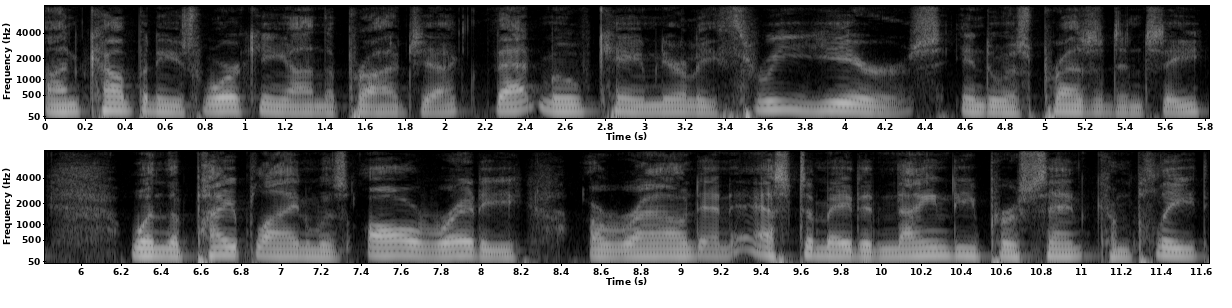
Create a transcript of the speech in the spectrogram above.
on companies working on the project. That move came nearly three years into his presidency when the pipeline was already around an estimated 90% complete,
